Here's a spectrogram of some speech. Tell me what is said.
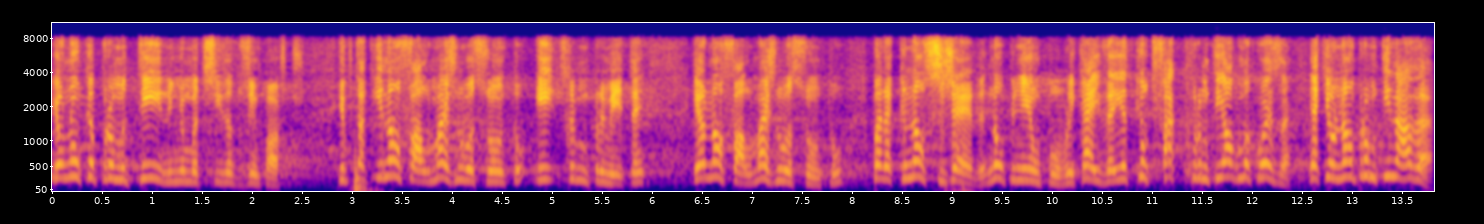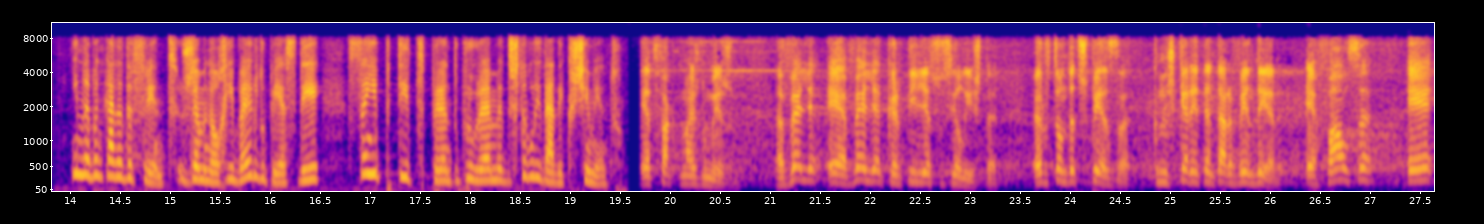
Eu nunca prometi nenhuma descida dos impostos. E, portanto, e não falo mais no assunto, e, se me permitem, eu não falo mais no assunto para que não se gere na opinião pública a ideia de que eu de facto prometi alguma coisa. É que eu não prometi nada. E na bancada da frente, José Manuel Ribeiro, do PSD, sem apetite perante o programa de estabilidade e crescimento. É de facto mais do mesmo. A velha é a velha cartilha socialista. A redução da despesa que nos querem tentar vender é falsa, é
